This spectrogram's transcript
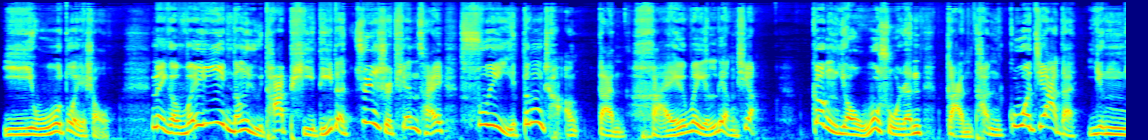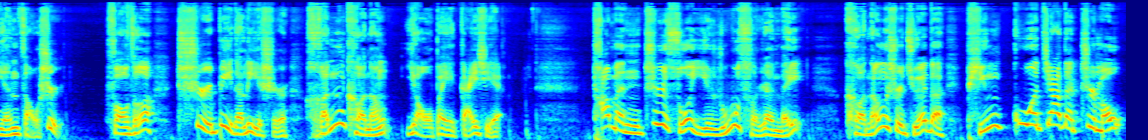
已无对手，那个唯一能与他匹敌的军事天才虽已登场，但还未亮相。更有无数人感叹郭嘉的英年早逝。否则，赤壁的历史很可能要被改写。他们之所以如此认为，可能是觉得凭郭嘉的智谋，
